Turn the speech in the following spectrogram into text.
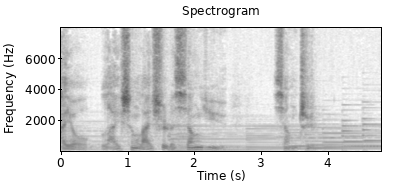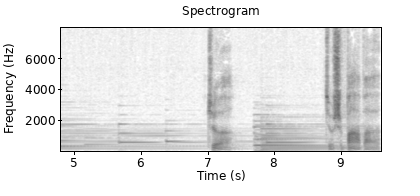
还有来生来世的相遇、相知，这就是爸爸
